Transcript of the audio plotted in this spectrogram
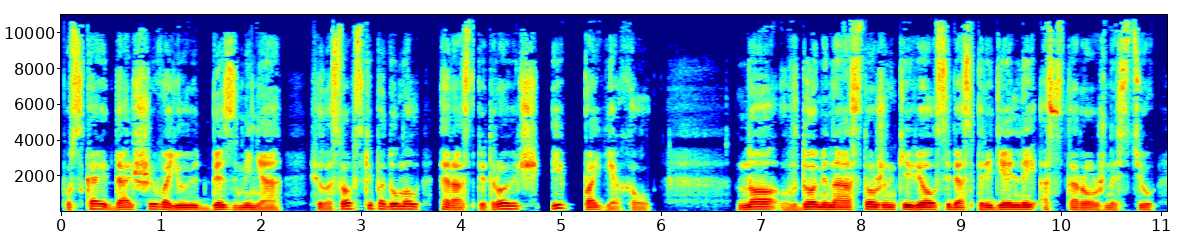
Пускай дальше воюют без меня», — философски подумал Эраст Петрович и поехал. Но в доме на Остоженке вел себя с предельной осторожностью —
